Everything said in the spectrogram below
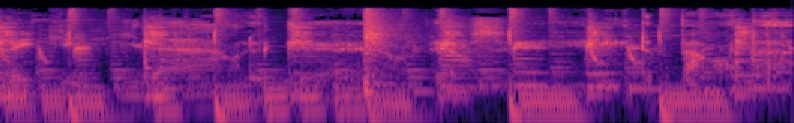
Reggae, hilar, le cœur percé de part en part.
